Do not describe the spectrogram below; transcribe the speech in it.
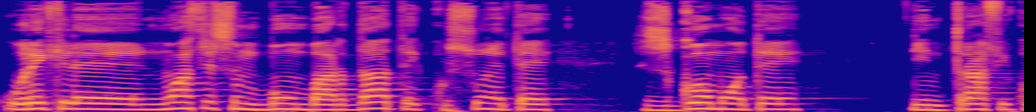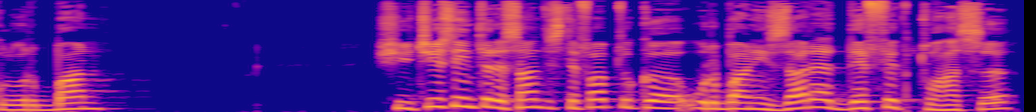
Urechile noastre sunt bombardate cu sunete zgomote din traficul urban Și ce este interesant este faptul că urbanizarea defectuoasă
